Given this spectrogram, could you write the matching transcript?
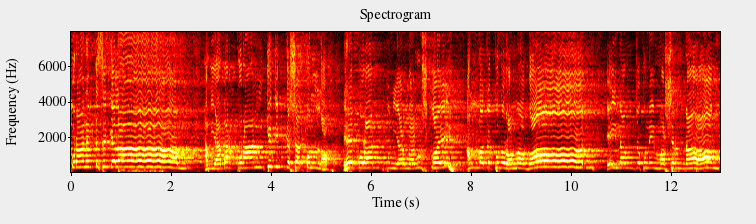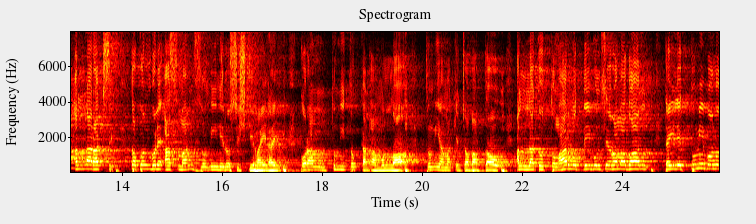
কোরআনের কাছে গেলাম। আমি আবার কোরআনকে জিজ্ঞাসা করলাম, হে কোরআন, দুনিয়ার মানুষ কয়, আল্লাহ যখন রমাবান এই নাম যখন এই মাসের নাম আল্লাহ রাখছে, তখন বলে, আসমান জমিনেরও সৃষ্টি হয় নাই। কোরআন, তুমি তো কালামুল্লাহ, তুমি আমাকে জবাব দাও। আল্লাহ তো তোমার মধ্যেই বলছে রমাদান। তাইলে তুমি বলো,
